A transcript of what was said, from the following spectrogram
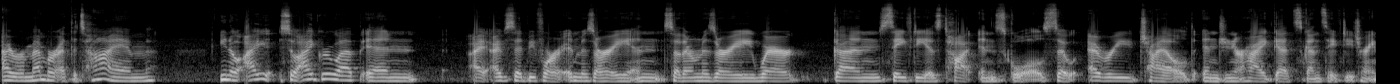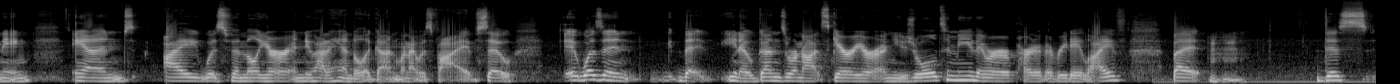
I remember at the time, you know, I so I grew up in I, I've said before in Missouri, in southern Missouri, where gun safety is taught in schools. So every child in junior high gets gun safety training. And I was familiar and knew how to handle a gun when I was five. So it wasn't that, you know, guns were not scary or unusual to me. They were a part of everyday life. But mm-hmm. this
